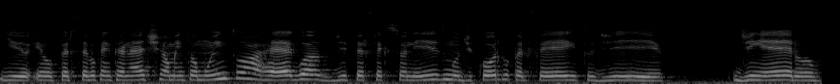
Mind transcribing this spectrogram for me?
e eu percebo que a internet aumentou muito a régua de perfeccionismo, de corpo perfeito, de dinheiro,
